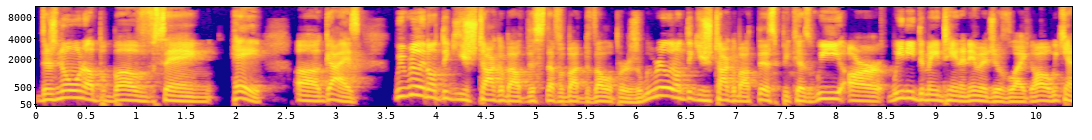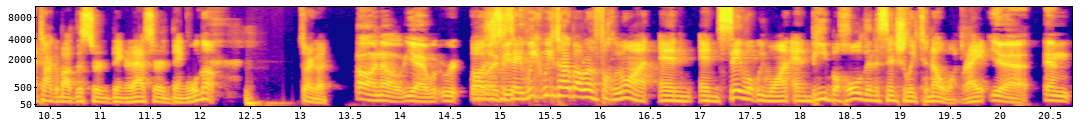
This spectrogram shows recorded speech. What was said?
there's no one up above saying, "Hey, uh, guys, we really don't think you should talk about this stuff about developers, we really don't think you should talk about this because we are we need to maintain an image of like, oh, we can't talk about this certain thing or that certain thing." Well, no. Sorry, go ahead. Oh no, yeah. We're, Well, well, just to if say we, we can talk about whatever the fuck we want and and say what we want and be beholden essentially to no one, right? yeah, and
